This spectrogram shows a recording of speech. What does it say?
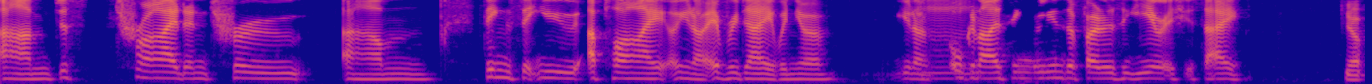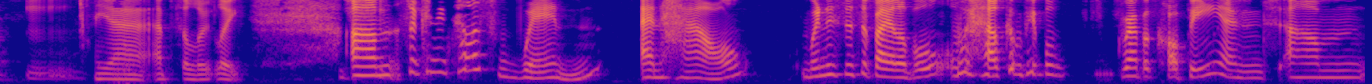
um, just tried and true um, things that you apply, you know, every day when you're, you know, mm. organizing millions of photos a year, as you say. Yep. Mm. Yeah, absolutely. Um, so can you tell us when and how when is this available? How can people grab a copy and um,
